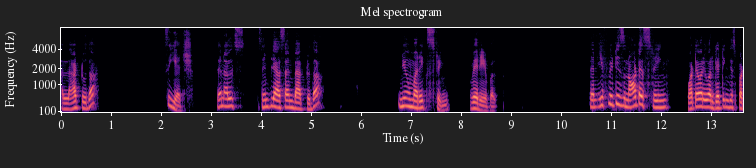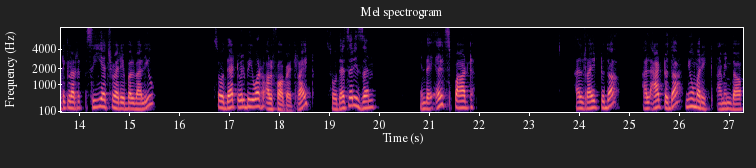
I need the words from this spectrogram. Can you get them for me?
i'll add to the ch then i'll simply assign back to the numeric string variable. Then if it is not a string whatever you are getting this particular ch variable value so that will be your alphabet right? So that's the reason. In the else part I'll write to the I'll add to the numeric I mean the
